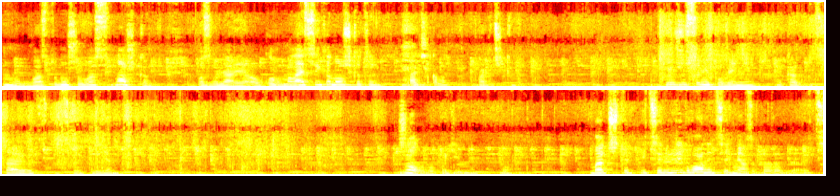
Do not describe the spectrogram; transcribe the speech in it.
Ну, у вас тому, що у вас ножка дозволяє, а у кого малесенька ножка, то Пальчиками. пальчика. Ви вже самі повинні, яка підставити під свого клієнта. Жолобо подібне. Бачите, і целюліт гониться, і м'язо проробляється.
